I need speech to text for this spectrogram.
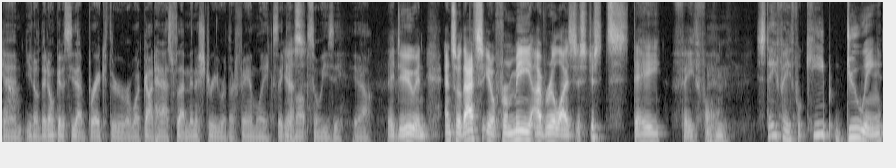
and you know they don't get to see that breakthrough or what God has for that ministry or their family because they Yes. give up so easy. Yeah, They do, and and so that's you know for me, I've realized just just stay faithful. Mm-hmm. Stay faithful. Keep doing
